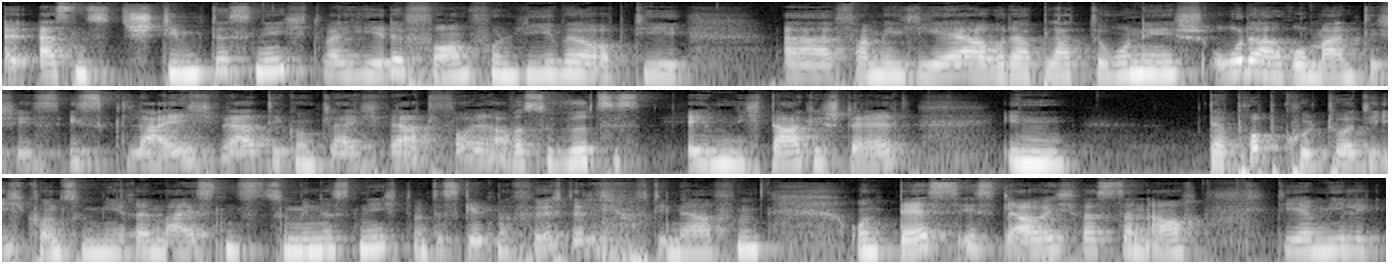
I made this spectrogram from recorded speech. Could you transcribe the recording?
äh, erstens stimmt es nicht, weil jede Form von Liebe, ob die äh, familiär oder platonisch oder romantisch ist, ist gleichwertig und gleich wertvoll, aber so wird es eben nicht dargestellt in der Popkultur, die ich konsumiere, meistens zumindest nicht. Und das geht mir fürchterlich auf die Nerven. Und das ist, glaube ich, was dann auch die Emilie,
